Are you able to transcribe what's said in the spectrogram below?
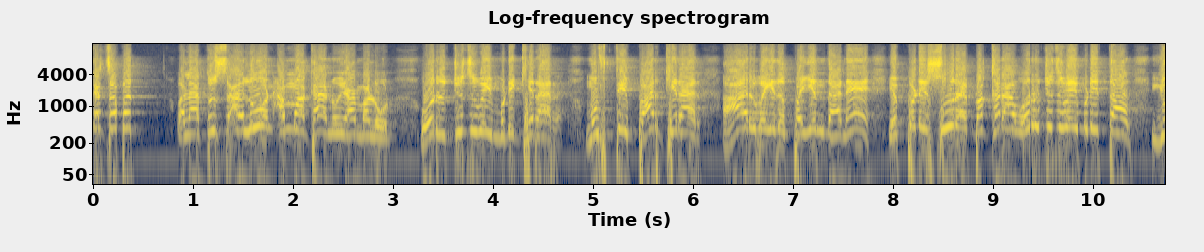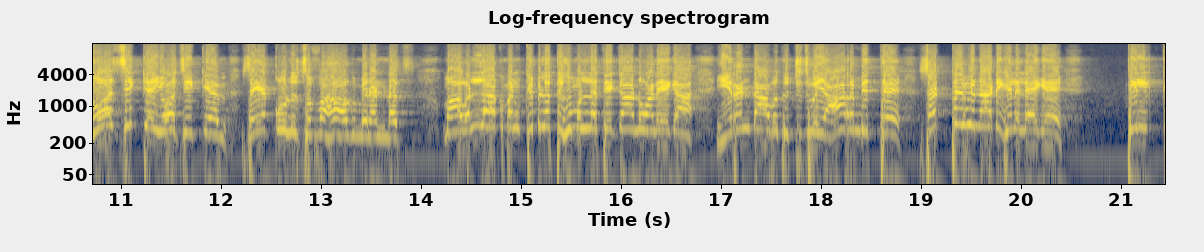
கஸபத் வலா துஸ்அலூன் அம்மா கானு யஅமலூன். ஒரு ஜுசுவை முடிக்கிறார் முஃப்தி பார்க்கிறார் ஆறு வயது பையன் தானே எப்படி சூர பக்கரா ஒரு ஜுசுவை முடித்தார்? யோசிக்க யோசிக்க செயக்கூலு சுஃபஹாகு இரண்டஸ் மா வல்லாகுமன் கிபிலத்துஹும் அல்லதி காணு அலேகா இரண்டாவது ஜுசுவை ஆரம்பித்து சற்று வினாடிகளிலேயே தில்க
